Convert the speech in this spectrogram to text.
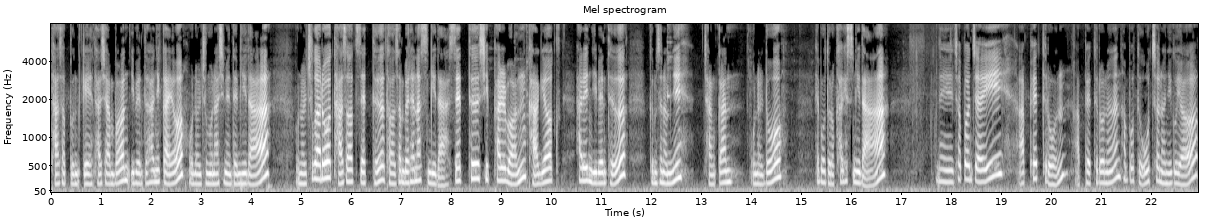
다섯 분께 다시 한번 이벤트 하니까요. 오늘 주문하시면 됩니다. 오늘 추가로 다섯 세트 더 선별해 놨습니다. 세트 18번 가격 할인 이벤트 금순엄니 잠깐 오늘도 해보도록 하겠습니다. 네, 첫 번째 아이 아페트론. 아페트론은 한 포트 5,000원이고요.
